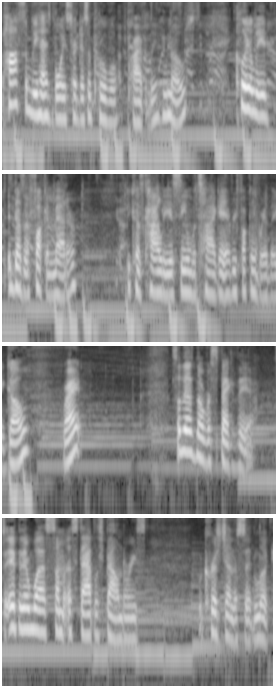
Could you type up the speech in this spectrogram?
possibly has voiced her disapproval privately. Who knows? Clearly, it doesn't fucking matter because Kylie is seen with Tyga every fucking where they go, right? So there's no respect there. So if there was some established boundaries, where Kris Jenner said, "Look,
